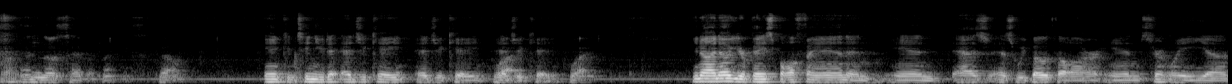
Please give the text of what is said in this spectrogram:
and those type of things. So, And continue to educate, educate, Right. educate. right. You know, I know you're a baseball fan, and and as as we both are, and certainly, uh,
